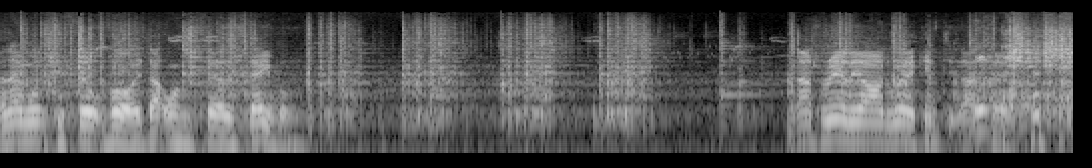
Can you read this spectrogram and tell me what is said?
And then once you've filled void, that one's fairly stable. That's really hard work, isn't it, that thing?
